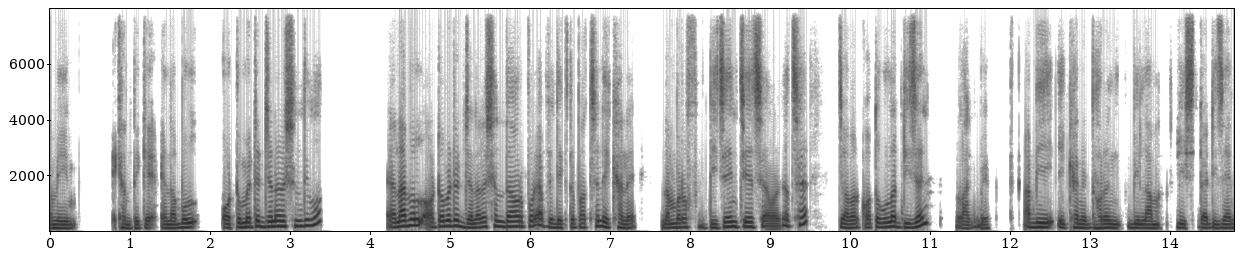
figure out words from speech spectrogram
আমি এখান থেকে এনাবল অটোমেটেড জেনারেশন দিব। এনাবল অটোমেটেড জেনারেশন দেওয়ার পরে আপনি দেখতে পাচ্ছেন এখানে নাম্বার অফ ডিজাইন চেয়েছে আমার কাছে, যে আমার কতগুলো ডিজাইন লাগবে। আমি এখানে ধরেন দিলাম বিশটা ডিজাইন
